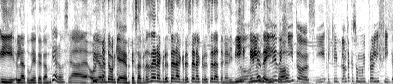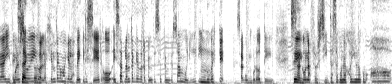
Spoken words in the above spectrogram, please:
y la tuve que cambiar, o sea, obviamente porque empezó a crecer, a crecer, a crecer, a crecer, a tener No, miles de miles hijos. de hijitos, sí. Es que hay plantas que son muy prolíficas y es por Exacto. eso digo, la gente como que las ve crecer o esa planta que de repente se te empieza a morir y tú Mm. ves que saca un brote, Sí. saca una florcita, saca una hoja y uno como, oh,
